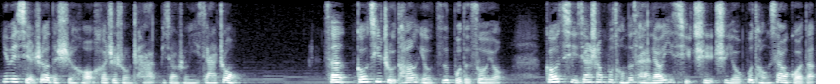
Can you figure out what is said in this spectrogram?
因为血热的时候喝这种茶比较容易加重。三、枸杞煮汤有滋补的作用。枸杞加上不同的材料一起吃是有不同效果的，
